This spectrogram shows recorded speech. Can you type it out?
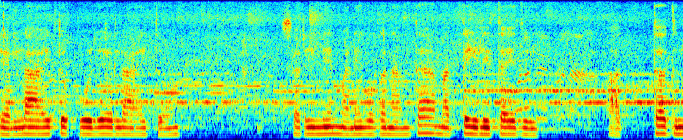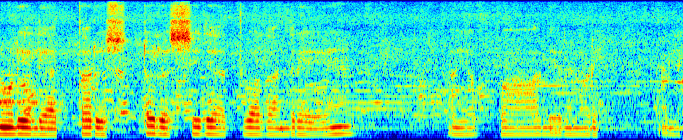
ಎಲ್ಲ ಆಯಿತು, ಪೂಜೆ ಎಲ್ಲ ಆಯಿತು. ಸರಿ, ಇನ್ನೇನು ಮನೆಗೆ ಹೋಗೋಣ ಅಂತ ಮತ್ತೆ ಇಳಿತಾ ಇದ್ವಿ. ಹತ್ತದು ನೋಡಿ ಅಲ್ಲಿ ಹತ್ತೋರು ಎಷ್ಟು ರಶ್ ಇದೆ ಹತ್ತುವಾಗ ಅಂದರೆ. ಅಯ್ಯಪ್ಪ, ದೇವ್ರೆ ನೋಡಿ. ಅಲ್ಲಿ.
